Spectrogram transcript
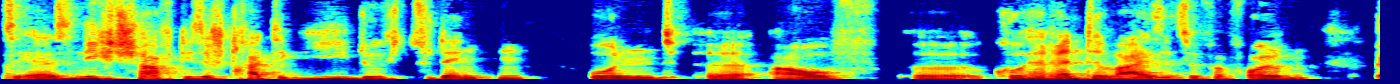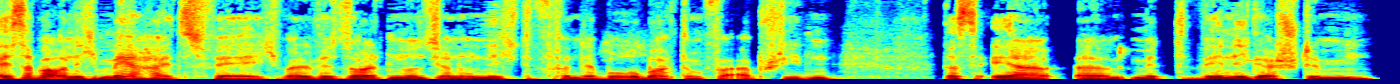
Dass er es nicht schafft, diese Strategie durchzudenken und äh, auf äh, kohärente Weise zu verfolgen. Er ist aber auch nicht mehrheitsfähig, weil wir sollten uns ja nun nicht von der Beobachtung verabschieden, dass er äh, mit weniger Stimmen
